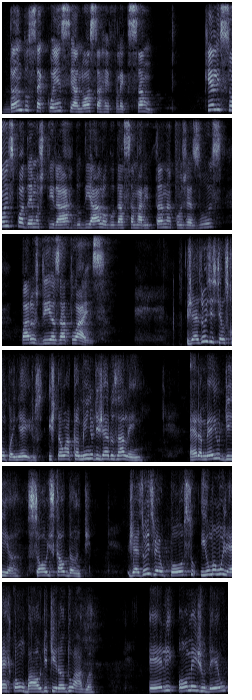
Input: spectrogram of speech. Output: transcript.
Dando sequência à nossa reflexão, que lições podemos tirar do diálogo da samaritana com Jesus para os dias atuais? Jesus e seus companheiros estão a caminho de Jerusalém. Era meio-dia, sol escaldante. Jesus vê o poço e uma mulher com um balde tirando água. Ele, homem judeu,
